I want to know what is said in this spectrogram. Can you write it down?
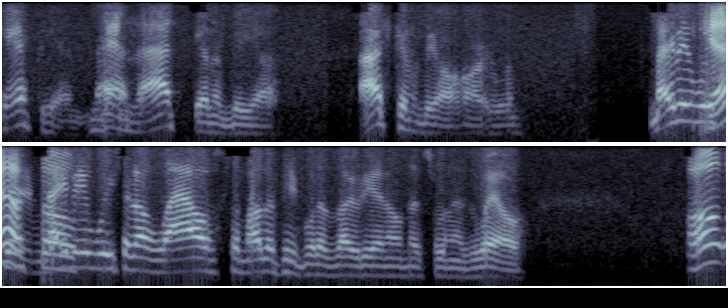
champion. Man, that's going to be a that's going to be a hard one. Maybe we Yeah, should so- maybe we should allow some other people to vote in on this one as well. Oh,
